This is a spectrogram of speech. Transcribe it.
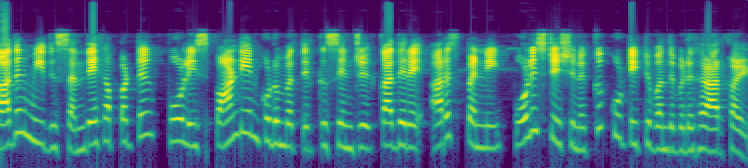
கதிர் மீது சந்தேகப்பட்டு போலீஸ் பாண்டியன் குடும்பத்திற்கு சென்று கதிரை அரெஸ்ட் பண்ணி போலீஸ் ஸ்டேஷனுக்கு கூட்டிட்டு வந்து விடுகிறார்கள்.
